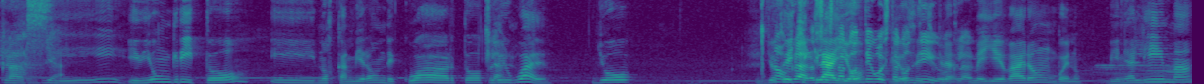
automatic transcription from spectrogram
Claro. Sí. y dio un grito y nos cambiaron de cuarto, Claro. pero igual yo yo No, soy claro, si está chiclayo, contigo, está contigo, chicla- claro. me llevaron, bueno, vine a Lima,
